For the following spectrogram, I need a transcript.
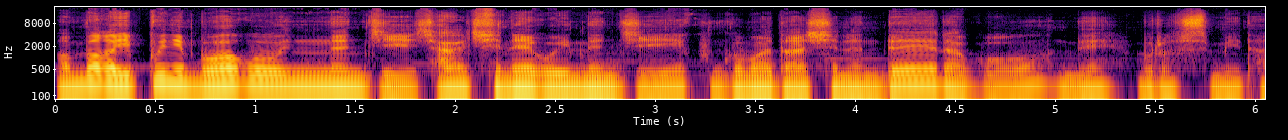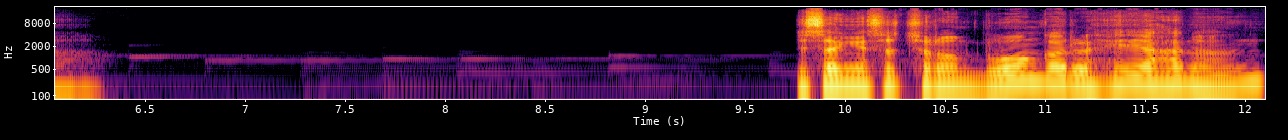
엄마가 이쁜이 뭐 하고 있는지 잘 지내고 있는지 궁금하다 하시는데 라고 네 물었습니다. 세상에서처럼 무언가를 해야 하는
